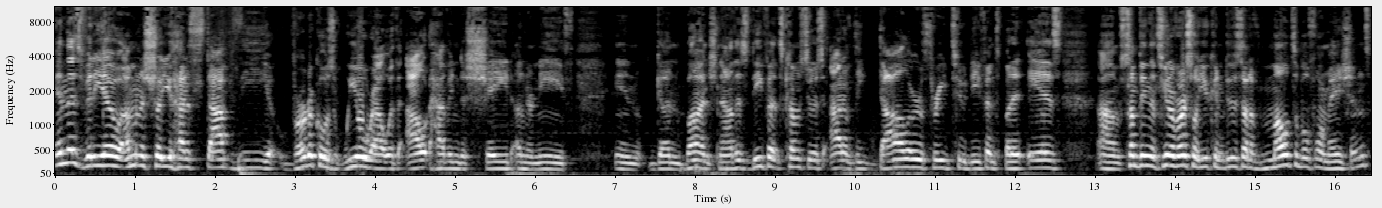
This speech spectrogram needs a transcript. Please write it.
In this video, I'm going to show you how to stop the verticals wheel route without having to shade underneath in Gun Bunch. Now, this defense comes to us out of the dollar three two defense, but it is um, something that's universal. You can do this out of multiple formations.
